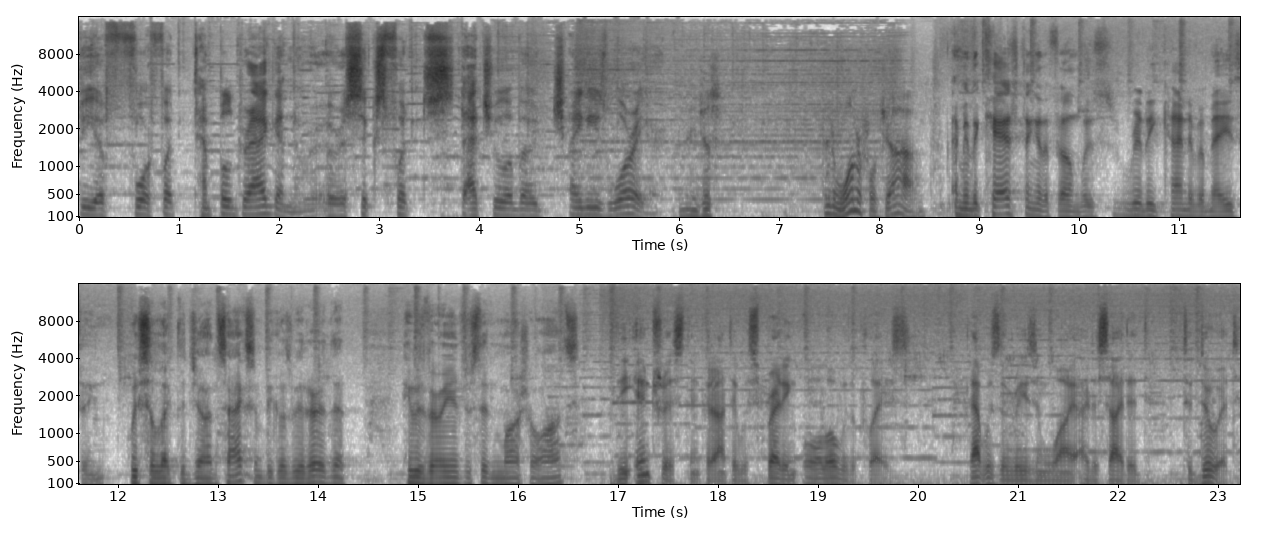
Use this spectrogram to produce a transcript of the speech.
be a four foot temple dragon or, or a six foot statue of a Chinese warrior. And they just did a wonderful job. I mean, the casting of the film was really kind of amazing. We selected John Saxon because we had heard that he was very interested in martial arts. The interest in karate was spreading all over the place. That was the reason why I decided to do it.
